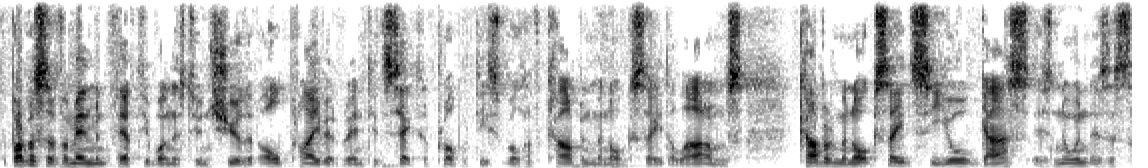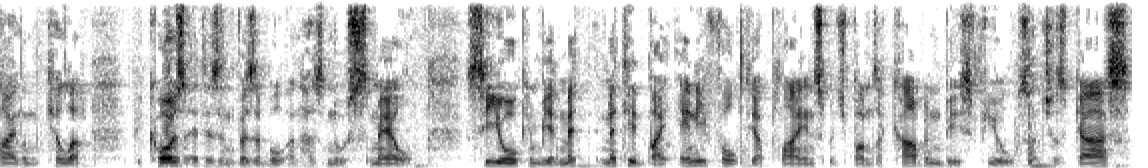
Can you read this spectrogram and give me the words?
The purpose of Amendment 31 is to ensure that all private rented sector properties will have carbon monoxide alarms. Carbon monoxide, CO gas, is known as a silent killer because it is invisible and has no smell. CO can be emit emitted by any faulty appliance which burns a carbon-based fuel such as gas,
